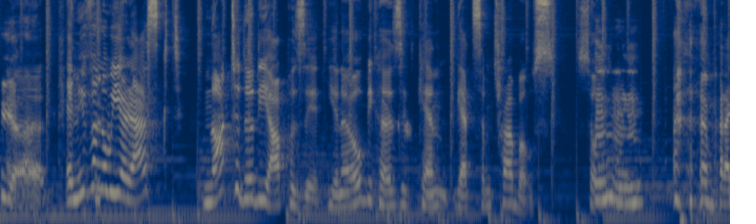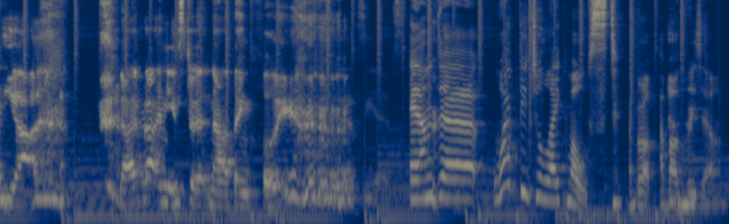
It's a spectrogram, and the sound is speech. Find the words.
Yeah. Uh, and even we are asked not to do the opposite, you know, because it can get some troubles. So, mm-hmm. but I yeah. no, I've gotten used to it now, thankfully. yes, yes. And uh, what did you like most about about Brazil?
